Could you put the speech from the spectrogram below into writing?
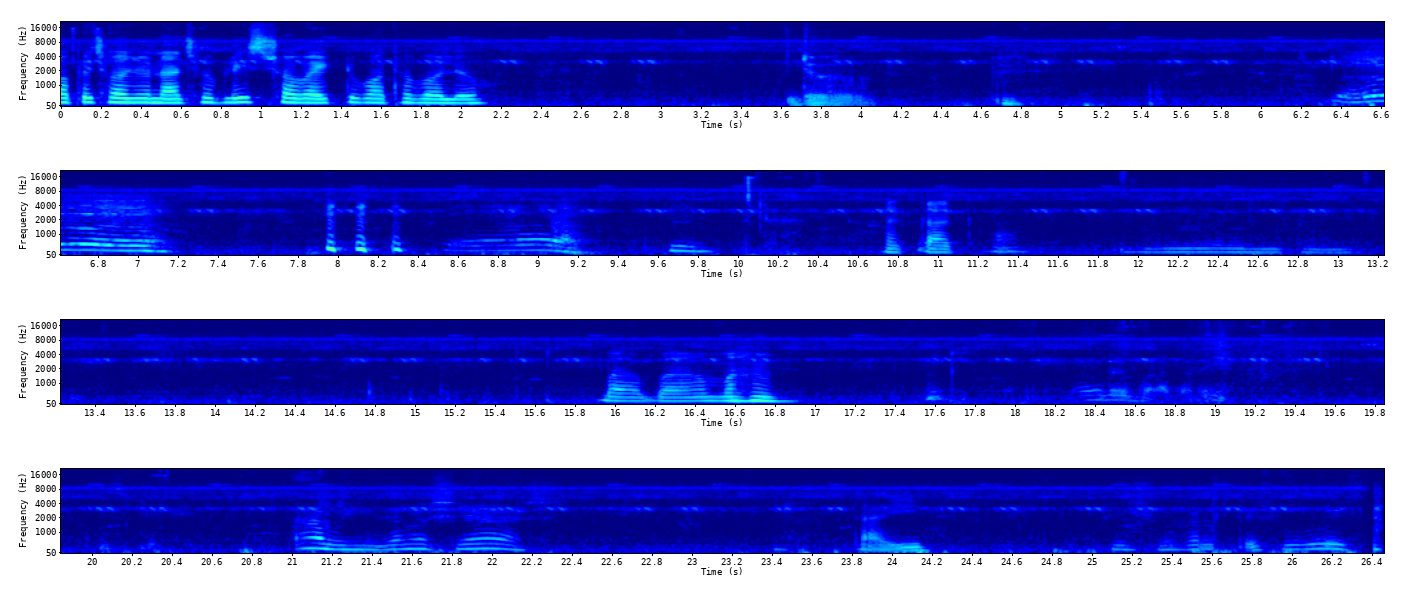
টপে ছজন আছো প্লিজ সবাই একটু কথা বলো। কাকা? বাবা মা। আমি যেন শেষ। তাই। সকাল শুরু হয়েছে।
